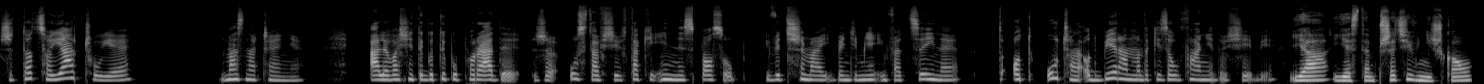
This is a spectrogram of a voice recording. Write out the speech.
że to, co ja czuję, ma znaczenie. Ale właśnie tego typu porady, że ustaw się w taki inny sposób i wytrzymaj, będzie mniej inwacyjne, oducza, odbieram, mam takie zaufanie do siebie. Ja jestem przeciwniczką,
